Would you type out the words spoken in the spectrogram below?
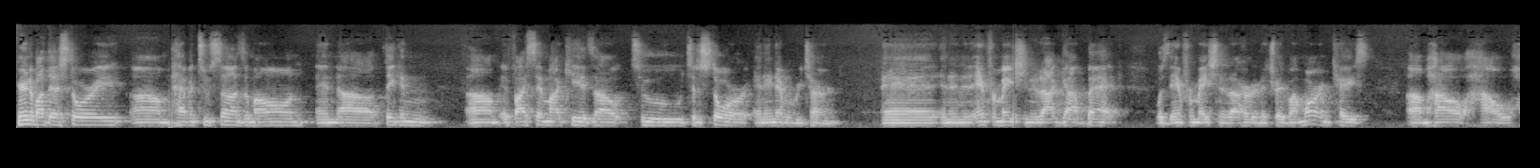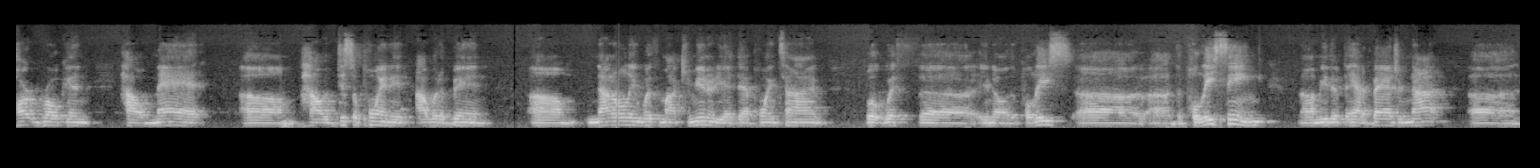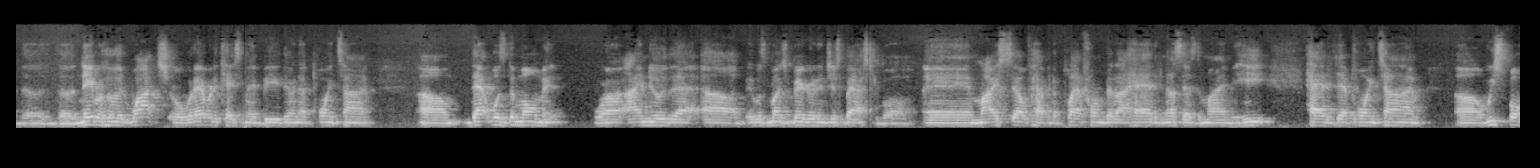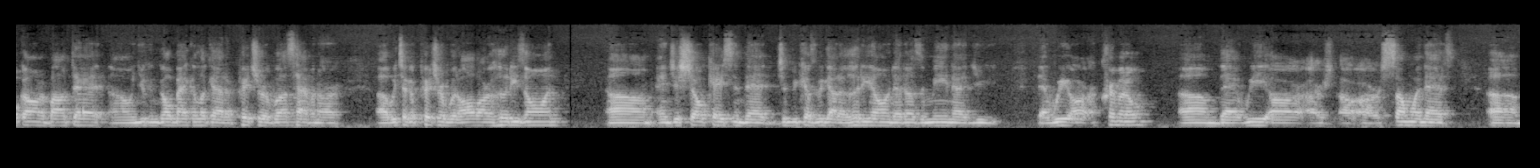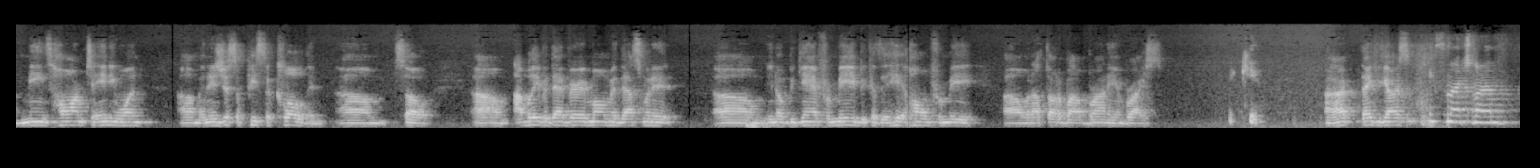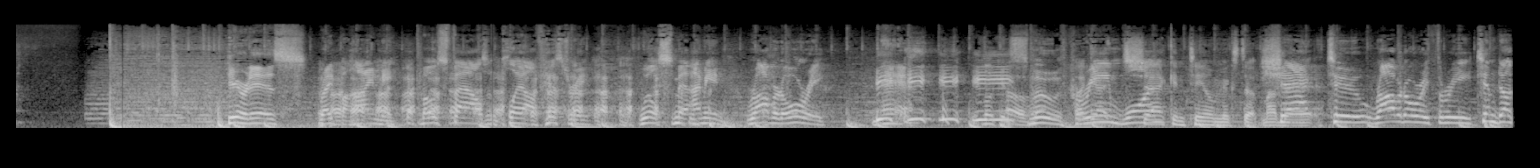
hearing about that story, um, having two sons of my own, and uh, thinking um, if I send my kids out to to the store and they never returned, and and the information that I got back was the information that I heard in the Trayvon Martin case, um, how how heartbroken, how mad, um, how disappointed I would have been, not only with my community at that point in time but with uh, you know the police, uh, uh, the policing, um, either if they had a badge or not, uh, the the neighborhood watch or whatever the case may be during that point in time, um, that was the moment where I knew that uh, it was much bigger than just basketball. And myself having a platform that I had, and us as the Miami Heat had at that point in time, uh, we spoke on about that. you can go back and look at a picture of us having our. we took a picture with all our hoodies on um, and just showcasing that just because we got a hoodie on, that doesn't mean that you that we are a criminal, um, that we are are, are someone that uh, means harm to anyone, um, and it's just a piece of clothing. Um, so um, I believe at that very moment, that's when it um, you know began for me because it hit home for me uh, when I thought about Bronny and Bryce. Thank you. All right, thank you guys. Thanks so much, Mom. Here it is, right behind me. Most fouls in playoff history. Will Smith. I mean, Robert Horry. Man, looking oh, smooth. I got Kareem one. Shaq and Tim mixed up. My Shaq bad. two. Robert Horry three. Tim Duncan.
